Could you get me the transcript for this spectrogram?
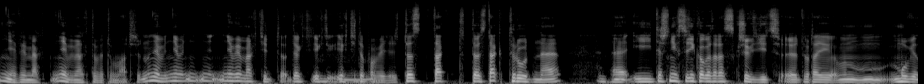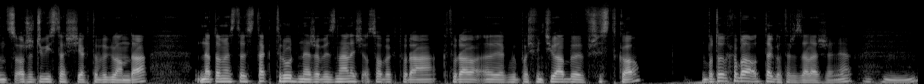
nie wiem, jak, nie wiem, jak to wytłumaczyć. No nie, nie, nie, nie wiem, jak ci, to, jak, jak, jak, ci to mm. powiedzieć. To jest tak, to jest tak trudne e, mhm. i też nie chcę nikogo teraz skrzywdzić e, tutaj, mówiąc o rzeczywistości, jak to wygląda. Natomiast to jest tak trudne, żeby znaleźć osobę, która, która e, jakby poświęciłaby wszystko, bo to chyba od tego też zależy, nie? Mhm.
